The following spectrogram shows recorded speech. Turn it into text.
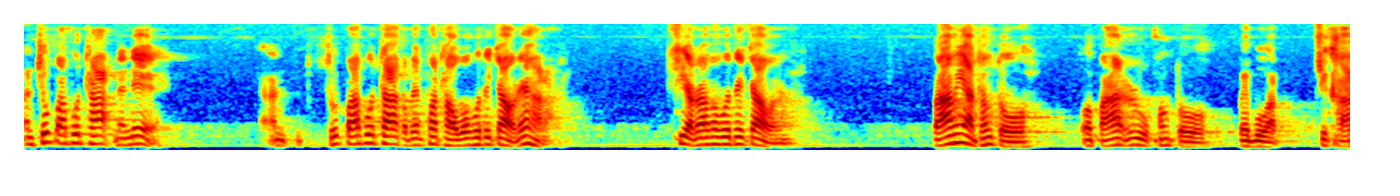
อันชุปปาพุทธะนั่นนี่อันสุปปาพุทธะก็เป็นพ่อเฒ่าพระพุทธเจ้าได้หรอเชื่อว่าพระพุทธเจ้า ป้าไม่อาจท้องโตโอป้าลูกของโตไปบวชสิกขา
